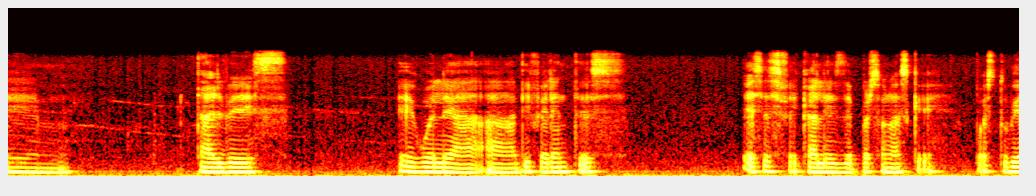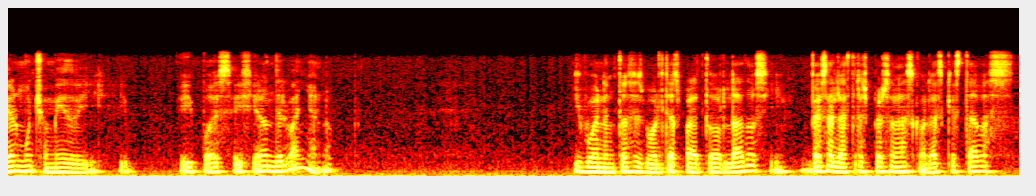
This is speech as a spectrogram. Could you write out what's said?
em, tal vez eh, huele a, diferentes heces fecales de personas que pues tuvieron mucho miedo y, y, pues se hicieron del baño, ¿no? Y bueno, entonces volteas para todos lados y ves a las tres personas con las que estabas.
